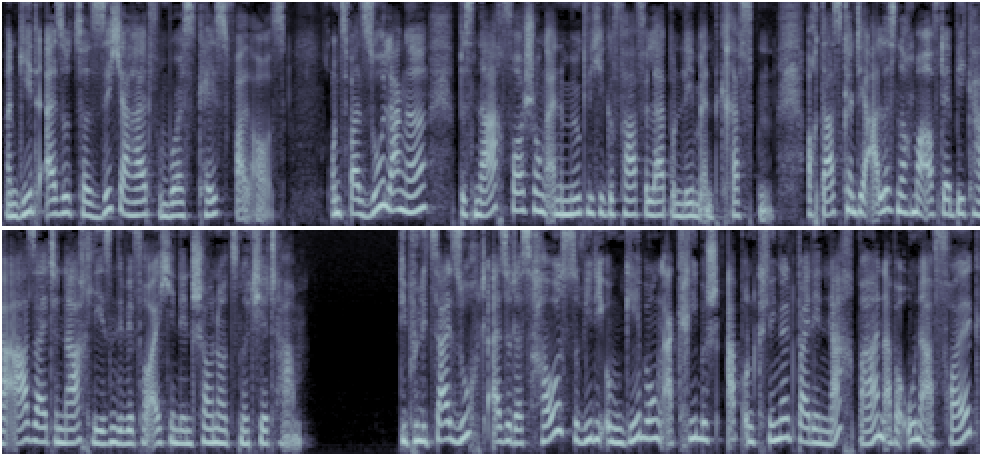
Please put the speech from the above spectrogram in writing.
Man geht also zur Sicherheit vom Worst-Case-Fall aus. Und zwar so lange, bis Nachforschungen eine mögliche Gefahr für Leib und Leben entkräften. Auch das könnt ihr alles nochmal auf der BKA-Seite nachlesen, die wir für euch in den Shownotes notiert haben. Die Polizei sucht also das Haus sowie die Umgebung akribisch ab und klingelt bei den Nachbarn, aber ohne Erfolg.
